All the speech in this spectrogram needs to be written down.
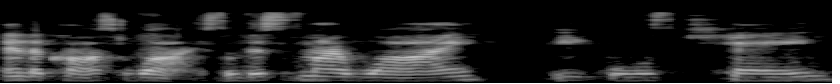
and the cost y. So this is my y equals kx.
